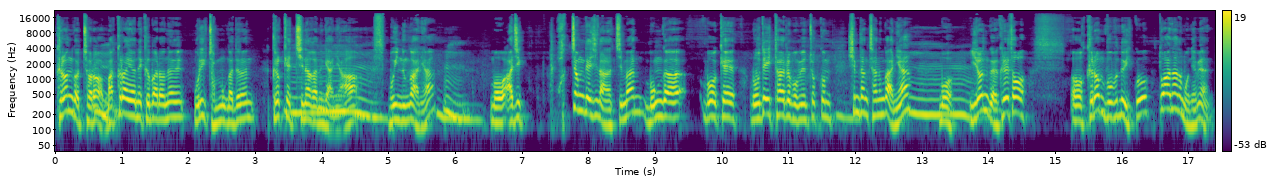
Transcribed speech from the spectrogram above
그런 것처럼 음. 마크라이언의 그 발언을 우리 전문가들은 그렇게 음. 지나가는 게 아니야. 뭐 있는 거 아니야? 음. 뭐 아직 확정되진 않았지만 뭔가 뭐 이렇게 로데이터를 보면 조금 음. 심상찮은 거 아니야? 음. 뭐 이런 거예요. 그래서 어 그런 부분도 있고 또 하나는 뭐냐면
